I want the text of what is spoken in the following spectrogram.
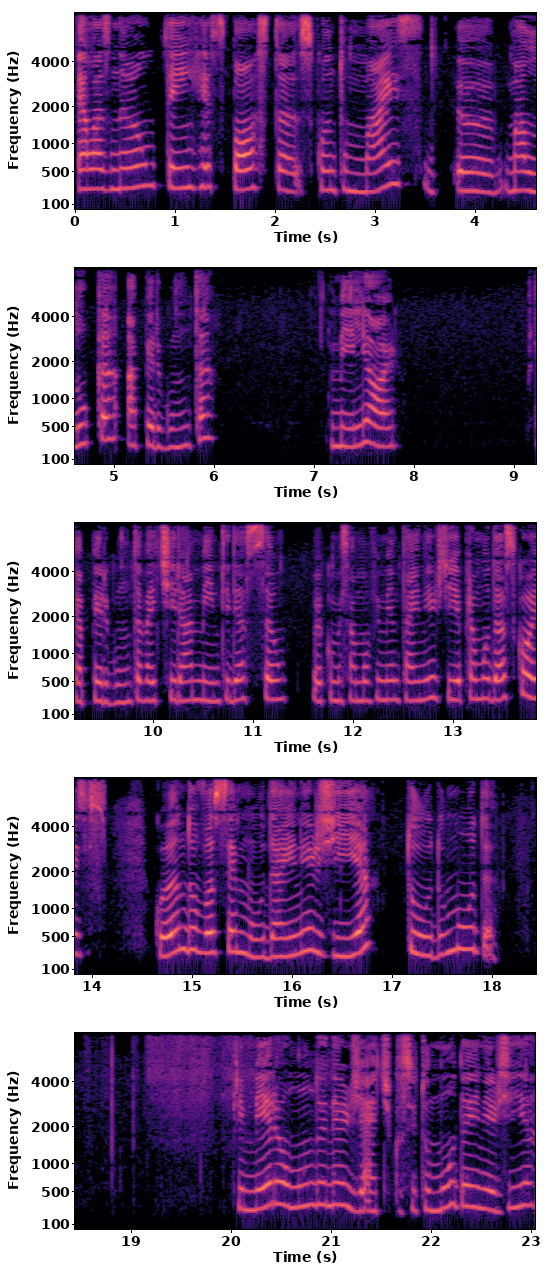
elas não têm respostas. Quanto mais uh, maluca a pergunta, melhor. Porque a pergunta vai tirar a mente de ação, vai começar a movimentar a energia para mudar as coisas. Quando você muda a energia, tudo muda. Primeiro é o mundo energético. Se tu muda a energia,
